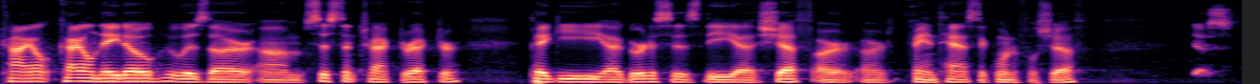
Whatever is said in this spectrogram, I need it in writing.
Kyle Kyle Nato, who is our um, assistant track director. Peggy uh, Gertis is the uh, chef, our, our fantastic, wonderful chef. Yes.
